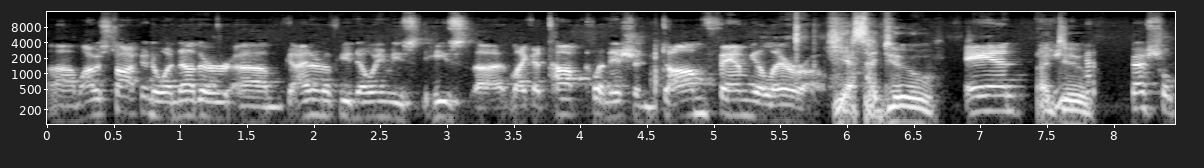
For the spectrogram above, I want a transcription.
Um, I was talking to another. Um, I don't know if you know him. He's he's uh, like a top clinician, Dom Famularo, Yes, I do. and I he do. had a special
